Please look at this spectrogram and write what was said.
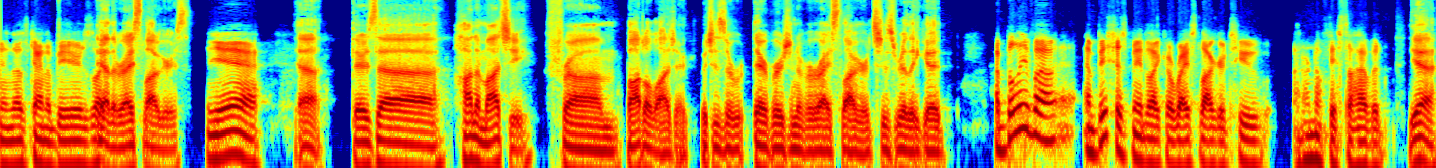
And those kind of beers. Like, yeah, the rice lagers. yeah, Yeah. There's a Hanamachi from Bottle Logic, which is a, their version of a rice lager. It's just really good. I believe uh, Ambitious made like a rice lager too. I don't know if they still have it. Yeah,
